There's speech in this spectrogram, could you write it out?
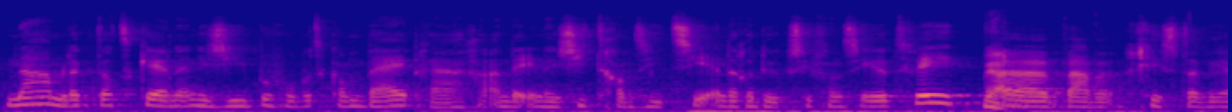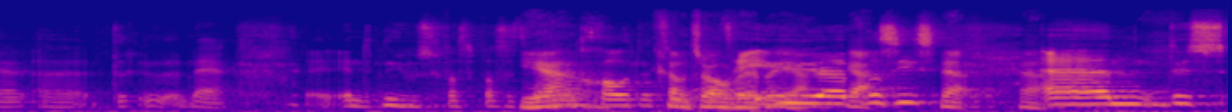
Namelijk dat kernenergie bijvoorbeeld kan bijdragen aan de energietransitie en de reductie van CO2. Ja. eh, waar we gisteren weer, eh, de- eh, nou ja, in het nieuws was, was het weer groot we het natuurlijk wat de EU, precies. Dus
